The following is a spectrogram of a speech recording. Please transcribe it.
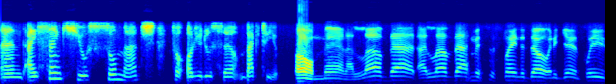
And I thank you so much for all you do, sir. Back to you. Oh man, I love that. I love that, Mrs. Ghislaine Nadeau. And again, please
